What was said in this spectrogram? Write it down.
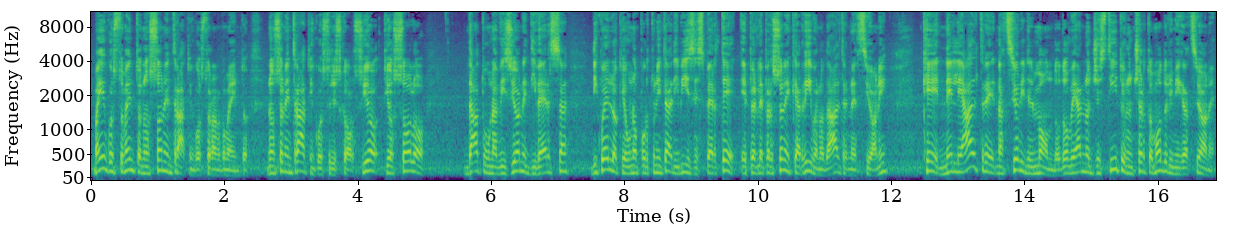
Ma io in questo momento non sono entrato in questo argomento, non sono entrato in questo discorso, io ti ho solo dato una visione diversa di quello che è un'opportunità di business per te e per le persone che arrivano da altre nazioni che nelle altre nazioni del mondo dove hanno gestito in un certo modo l'immigrazione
